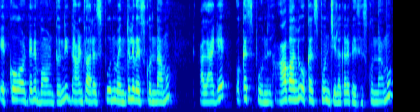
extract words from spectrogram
ఎక్కువగా ఉంటేనే బాగుంటుంది. దాంట్లో అర స్పూన్ మెంతులు వేసుకుందాము. అలాగే ఒక స్పూన్ ఆవాలు ఒక స్పూన్ జీలకర్ర వేసేసుకుందాము.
